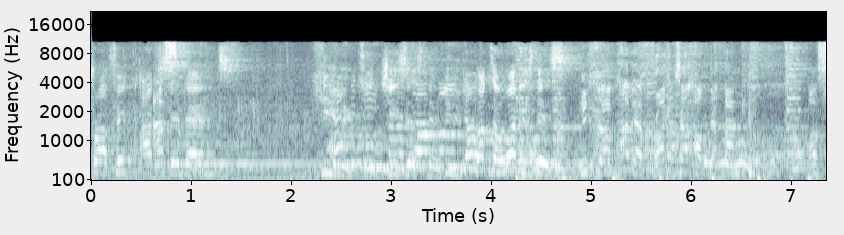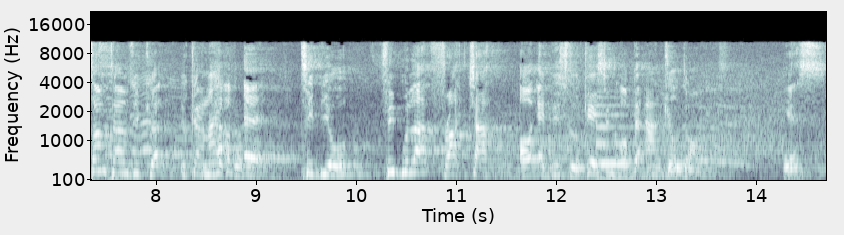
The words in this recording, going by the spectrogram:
traffic accident. Healing in Jesus' name. Doctor, what is this? If you have had a fracture of the ankle, or sometimes you, could, you can have a tibiofibular fracture or a dislocation of the ankle joint. Yes.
